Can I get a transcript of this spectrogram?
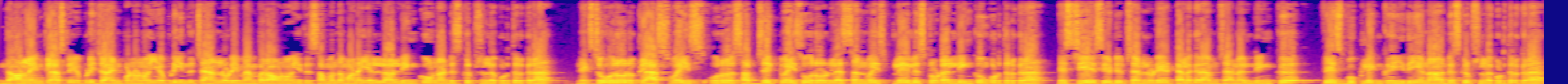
இந்த ஆன்லைன் கிளாஸ்ல எப்படி ஜாயின் பண்ணணும் எப்படி இந்த சேனலுடைய மெம்பர் ஆகணும் இது சம்பந்தமான எல்லா லிங்க்கும் நான் டிஸ்கிரிப்ஷன்ல கொடுத்துருக்கேன் நெக்ஸ்ட் ஒரு ஒரு கிளாஸ் வைஸ் ஒரு சப்ஜெக்ட் வைஸ் ஒரு ஒரு லெசன் வைஸ் பிளேலிஸ்டோட லிங்க்கும் கொடுத்துருக்கேன் எஸ்டிஎஸ் யூடியூப் சேனலுடைய Telegram channel link Facebook link இதையும் நான் டிஸ்கிரிப்ஷன்ல கொடுத்துருக்கேன்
